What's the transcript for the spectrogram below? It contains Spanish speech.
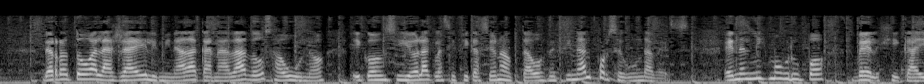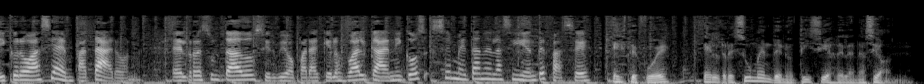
derrotó a la ya eliminada Canadá 2 a 1 y consiguió la clasificación a octavos de final por segunda vez. En el mismo grupo, Bélgica y Croacia empataron. El resultado sirvió para que los balcánicos se metan en la siguiente fase. Este fue el resumen de Noticias de la Nación.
